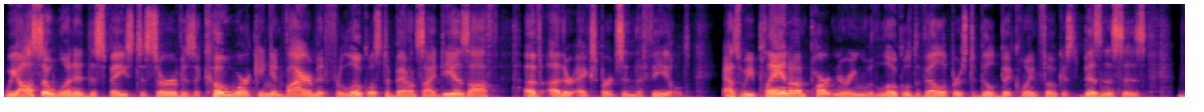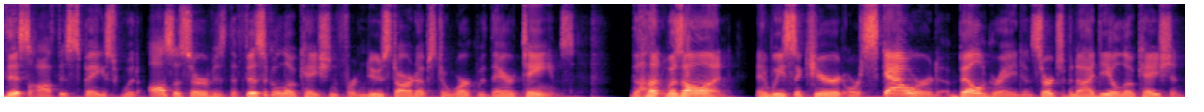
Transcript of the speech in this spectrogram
we also wanted the space to serve as a co working environment for locals to bounce ideas off of other experts in the field. As we plan on partnering with local developers to build Bitcoin focused businesses, this office space would also serve as the physical location for new startups to work with their teams. The hunt was on, and we secured or scoured Belgrade in search of an ideal location.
